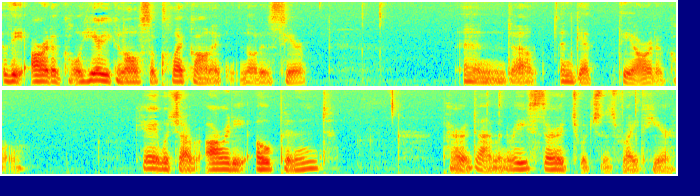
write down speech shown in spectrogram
the article here. You can also click on it, notice here, and, uh, and get the article. Okay, which I've already opened. Paradigm and Research, which is right here.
